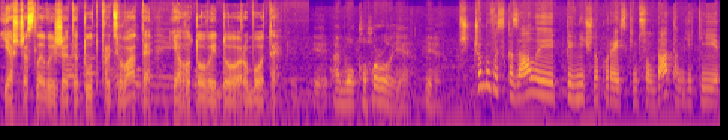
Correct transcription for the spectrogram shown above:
Я щасливий жити тут, працювати. Я готовий до роботи. Що би ви сказали північно-корейським солдатам, які е,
